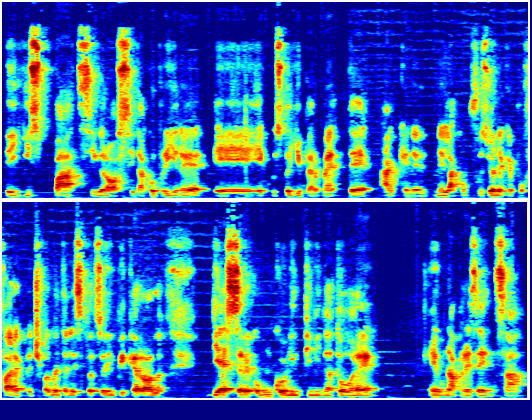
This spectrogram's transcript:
degli spazi grossi da coprire e, e questo gli permette anche nel, nella confusione che può fare principalmente nelle situazioni di pick and roll di essere comunque un intimidatore e una presenza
